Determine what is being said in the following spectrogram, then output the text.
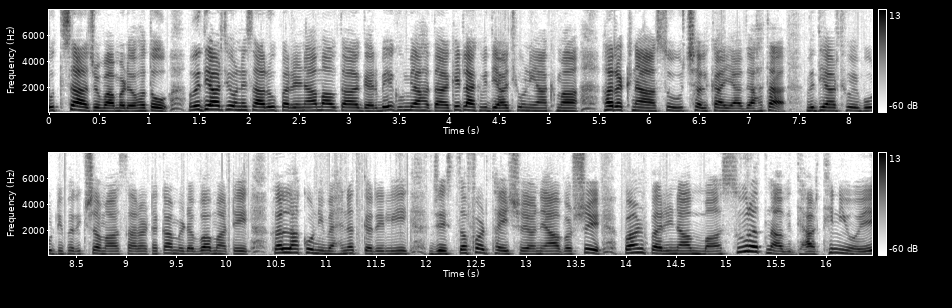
ઉત્સાહ જોવા મળ્યો હતો. વિદ્યાર્થીઓને સારું પરિણામ આવતા ગરબે ઘૂમ્યા હતા. કેટલાક વિદ્યાર્થીઓની આંખમાં હરખના આંસુ છલકાઈ આવ્યા હતા. વિદ્યાર્થીઓએ બોર્ડની પરીક્ષામાં સારા ટકા મેળવવા માટે કલાકોની મહેનત કરેલી જે સફળ થઈ છે અને આ વર્ષે પણ પરિણામમાં સુરતના વિદ્યાર્થીનીઓએ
